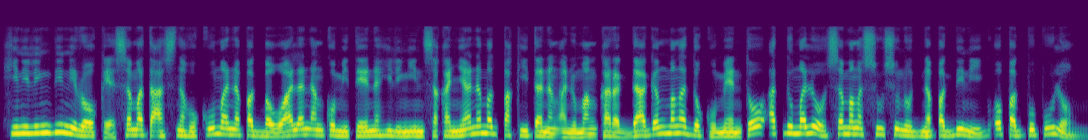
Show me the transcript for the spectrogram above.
Hiniling din ni Roque sa mataas na hukuman na pagbawalan ang komite na hilingin sa kanya na magpakita ng anumang karagdagang mga dokumento at dumalo sa mga susunod na pagdinig o pagpupulong.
